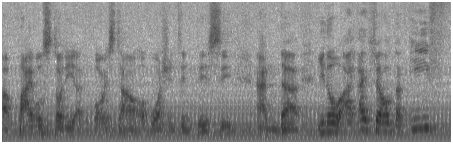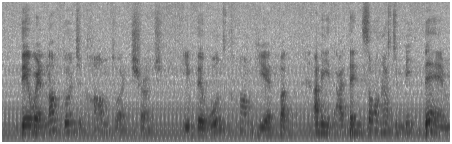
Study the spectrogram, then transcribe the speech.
a Bible study at Boys Town of Washington, D.C. And, uh, you know, I, I felt that if they were not going to come to a church, if they won't come here, but I mean, then someone has to meet them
